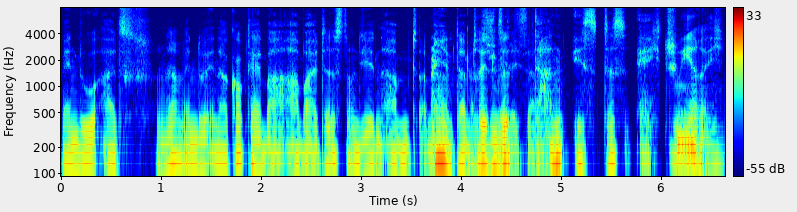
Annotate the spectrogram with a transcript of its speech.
Wenn du als, ne, wenn du in einer Cocktailbar arbeitest und jeden Abend am hinterm Treten sitzt, sein, dann ist es echt schwierig.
